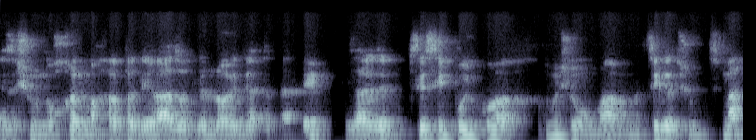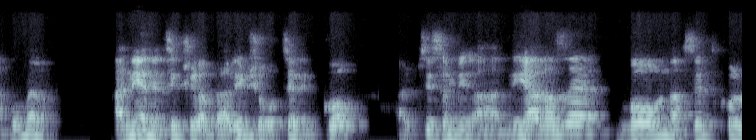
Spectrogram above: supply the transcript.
איזשהו נוכל מכר את הדירה הזאת ללא ידיעת הבעלים, זה על בסיס ייפוי כוח. מישהו אומר ומציג איזשהו מסמך, הוא אומר, אני הנציג של הבעלים שרוצה למכור, על בסיס הנייר הזה בואו נעשה את כל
